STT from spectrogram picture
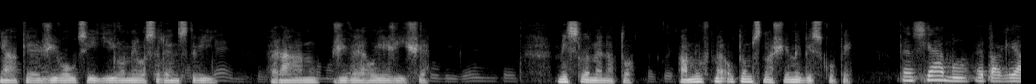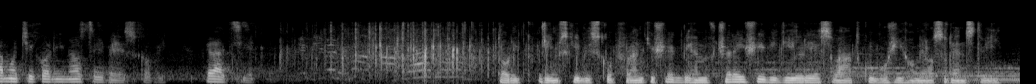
nějaké živoucí dílo milosedenství, ránu živého Ježíše. Mysleme na to a mluvme o tom s našimi biskupy. Pensiamo e parliamoci con i nostri vescovi. Grazie. Tolik římský biskup František během včerejší vigílie svátku Božího milosedenství.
